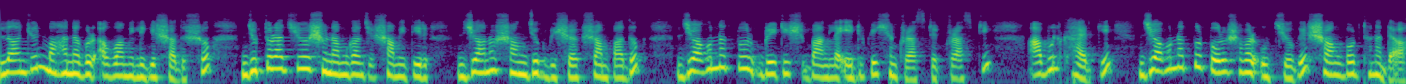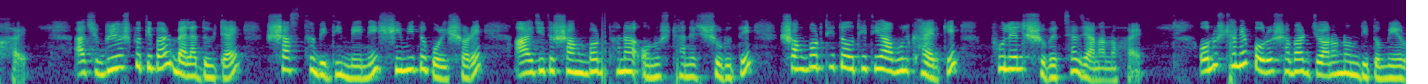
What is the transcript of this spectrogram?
লন্ডন মহানগর আওয়ামী লীগের সদস্য, যুক্তরাজ্য সুনামগঞ্জ সমিতির জনসংযোগ বিষয়ক সম্পাদক, জগন্নাথপুর ব্রিটিশ বাংলা এডুকেশন ট্রাস্টের ট্রাস্টি আবুল খায়েরকে জগন্নাথপুর পৌরসভার উদ্যোগে সংবর্ধনা দেওয়া হয়। আজ বৃহস্পতিবার বেলা দুইটায় স্বাস্থ্যবিধি মেনে সীমিত পরিসরে আয়োজিত সংবর্ধনা অনুষ্ঠানের শুরুতে সংবর্ধিত অতিথি আবুল খায়েরকে ফুলেল শুভেচ্ছা জানানো হয়। অনুষ্ঠানে পৌরসভার জননন্দিত মেয়র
